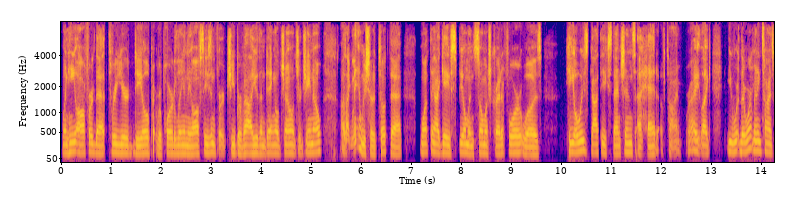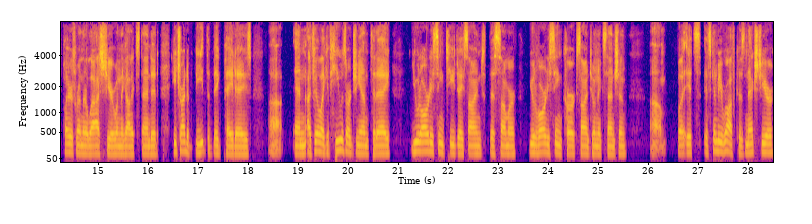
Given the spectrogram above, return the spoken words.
when he offered that three year deal reportedly in the offseason for cheaper value than Daniel Jones or Geno, I was like, man, we should have took that. One thing I gave Spielman so much credit for was he always got the extensions ahead of time, right? Like were, there weren't many times players were in there last year when they got extended. He tried to beat the big paydays. Uh, and I feel like if he was our GM today, you would already seen TJ signed this summer. You would have already seen Kirk signed to an extension. Um, but it's it's going to be rough because next year,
